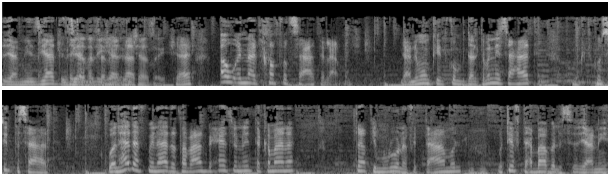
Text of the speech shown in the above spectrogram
يعني زيادة, زيادة الإجازات الإجازة. شايف؟ أو إنها تخفض ساعات العمل. يعني ممكن تكون بدل 8 ساعات ممكن تكون 6 ساعات. والهدف من هذا طبعا بحيث إنه أنت كمان تعطي مرونه في التعامل وتفتح باب يعني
